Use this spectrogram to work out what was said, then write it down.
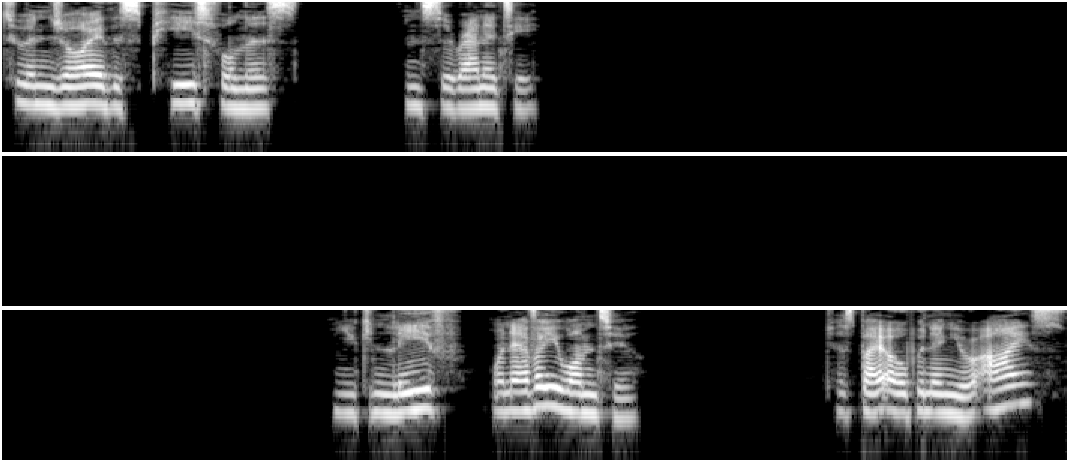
To enjoy this peacefulness and serenity. You can leave whenever you want to, just by opening your eyes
